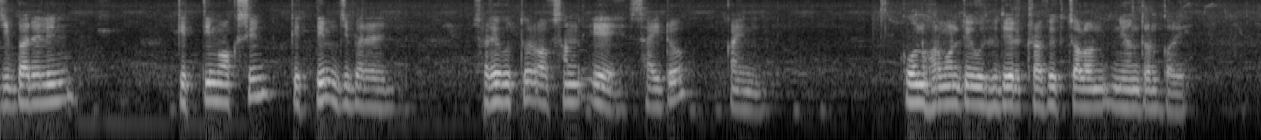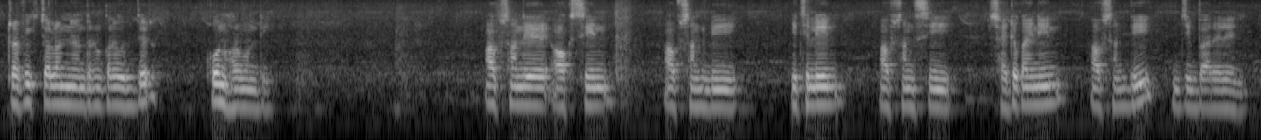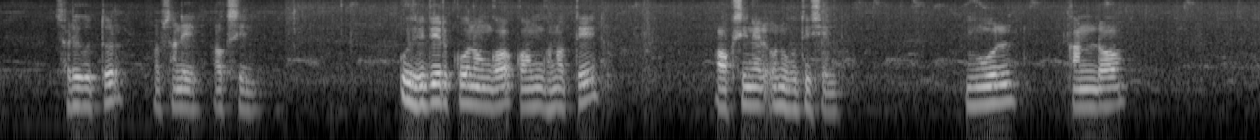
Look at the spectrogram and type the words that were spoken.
জিব্বারেলিন কৃত্রিম অক্সিন, কৃত্রিম জিব্বারেলিন সঠিক উত্তর অপশান এ সাইটোকাইনিন। কোন হরমোনটি উদ্ভিদের ট্রাফিক চলন নিয়ন্ত্রণ করে? ট্রাফিক চলন নিয়ন্ত্রণ করে উদ্ভিদের কোন হরমোনটি? Option A auxin. Option B ethylene. Option C cytokinin. Option D gibberellin সঠিক উত্তর অপশান এ অক্সিন। উদ্ভিদের কোন অঙ্গ কম ঘনত্বে অক্সিনের অনুভূতিশীল? মূল, কাণ্ড,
